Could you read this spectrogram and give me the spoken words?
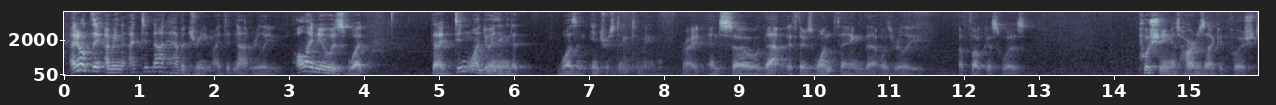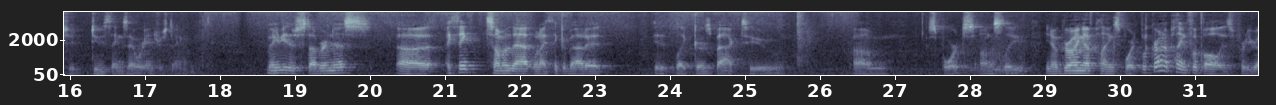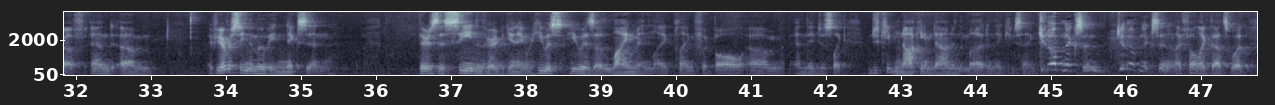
I don't think. I mean, I did not have a dream. I did not really. All I knew was what that I didn't want to do anything that wasn't interesting to me, right? And so that if there's one thing that was really a focus was pushing as hard as I could push to do things that were interesting. Maybe there's stubbornness. Uh, I think some of that, when I think about it, it like goes back to um, sports. Honestly, you know, growing up playing sports, but growing up playing football is pretty rough. And um, if you've ever seen the movie Nixon, there's this scene in the very beginning where he was he was a lineman like playing football, um, and they just like we just keep knocking him down in the mud, and they keep saying, "Get up, Nixon! Get up, Nixon!" And I felt like that's what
